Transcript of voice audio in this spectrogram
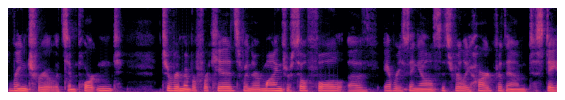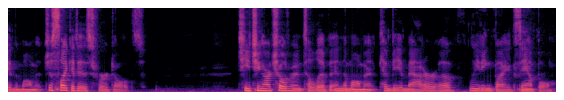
ring true. It's important to remember for kids when their minds are so full of everything else, it's really hard for them to stay in the moment, just like it is for adults. Teaching our children to live in the moment can be a matter of leading by example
